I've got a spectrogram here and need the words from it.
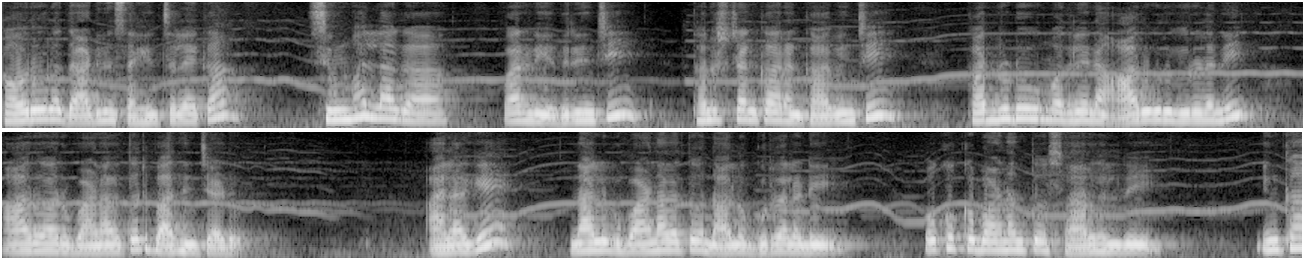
కౌరవుల దాడిని సహించలేక సింహంలాగా వారిని ఎదిరించి ధనుష్టంకారం కావించి కర్ణుడు మొదలైన ఆరుగురు వీరులని ఆరు ఆరు బాణాలతో బాధించాడు. అలాగే నాలుగు బాణాలతో నాలుగు గుర్రాలని ఒక్కొక్క బాణంతో సారథుల్ని ఇంకా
